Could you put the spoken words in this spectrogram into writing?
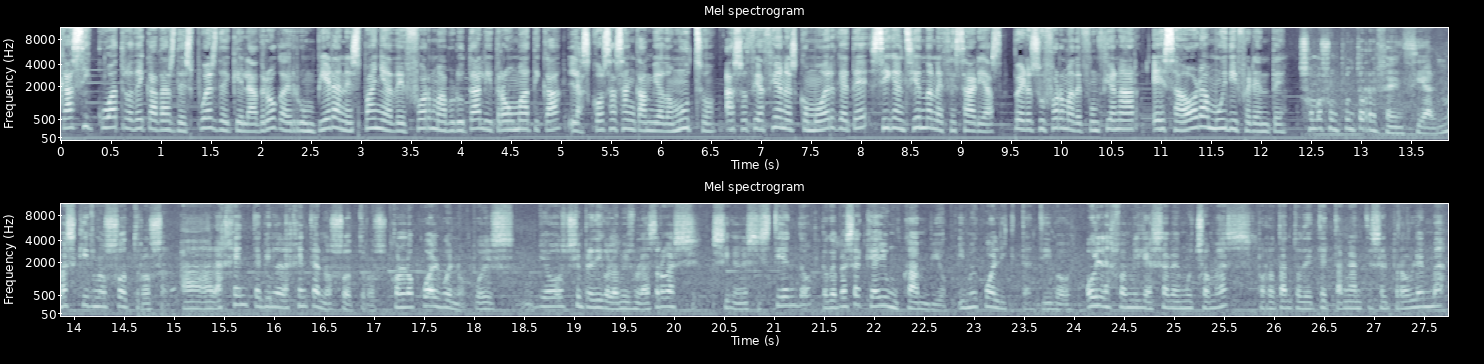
Casi cuatro décadas después de que la droga irrumpiera en España de forma brutal y traumática, las cosas han cambiado mucho. Asociaciones como Erguete siguen siendo necesarias, pero su forma de funcionar es ahora muy diferente. Somos un punto referencial, más que ir nosotros a la gente, viene la gente a nosotros. Con lo cual, bueno, pues yo siempre digo lo mismo, las drogas siguen existiendo, lo que pasa es que hay un cambio y muy cualitativo. Hoy las familias saben mucho más, por lo tanto detectan antes el problema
